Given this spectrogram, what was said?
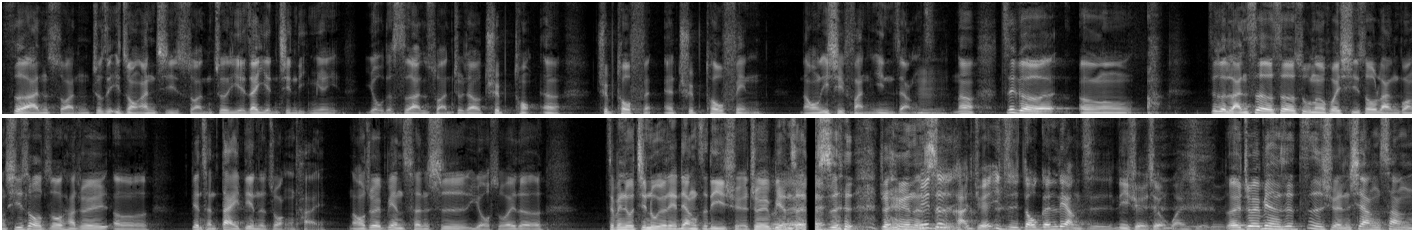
色氨酸就是一种氨基酸，就是也在眼睛里面有的色氨酸，就叫 trypto 呃 tryptophan 呃 tryptophan，然后一起反应这样子。嗯、那这个嗯、呃，这个蓝色的色素呢会吸收蓝光，吸收之后它就会呃变成带电的状态，然后就会变成是有所谓的。这边就进入有点量子力学，就会变成是，就会变成是，因为这个感觉一直都跟量子力学是有关系的，对不对？对，就会变成是自旋向上，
